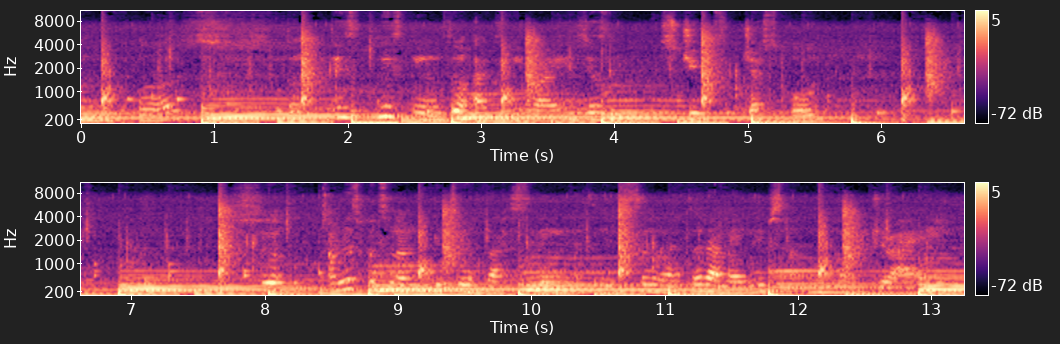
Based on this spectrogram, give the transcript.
lip gloss. These these things don't ask me why. It's just strict dress code. So I'm just putting on a little Vaseline so that my lips are not dry.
